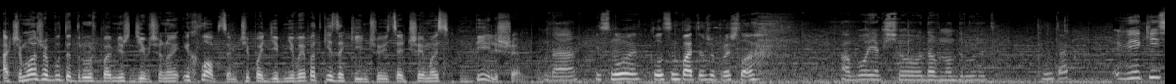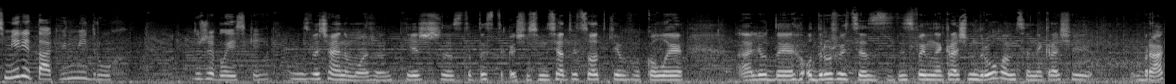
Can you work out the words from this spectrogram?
А чи може бути дружба між дівчиною і хлопцем? Чи подібні випадки закінчуються чимось більшим? Да. Існує, коли симпатія вже пройшла. Або якщо давно дружить. Ну так. В якійсь мірі так, він мій друг. Дуже близький. Ну, звичайно, може. Є ж статистика, що 70% коли е, люди одружуються зі своїм найкращим другом, це найкращий брак.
